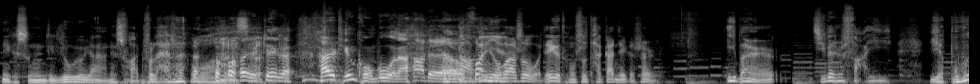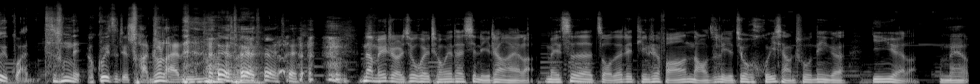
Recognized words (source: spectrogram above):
那个声音就悠悠扬扬的传出来了。哇，这个还是挺恐怖的哈。这换句话说，我这个同事他干这个事儿，一般人。即便是法医，也不会管他从哪个柜子里传出来的。对对对对，那没准就会成为他心理障碍了。每次走在这停尸房，脑子里就回想出那个音乐了。没有，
